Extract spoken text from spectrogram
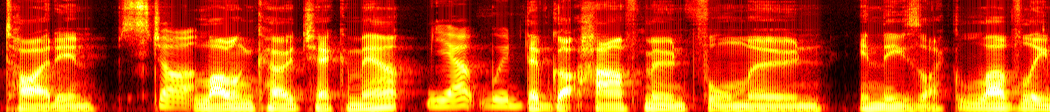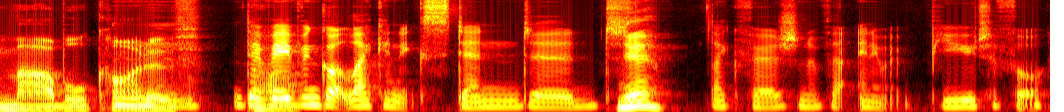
tied in. stop. Lo & Co, check them out. Yep, would They've got half moon, full moon in these like lovely marble kind of. they've oh, even got like an extended yeah, like version of that. Anyway, beautiful.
